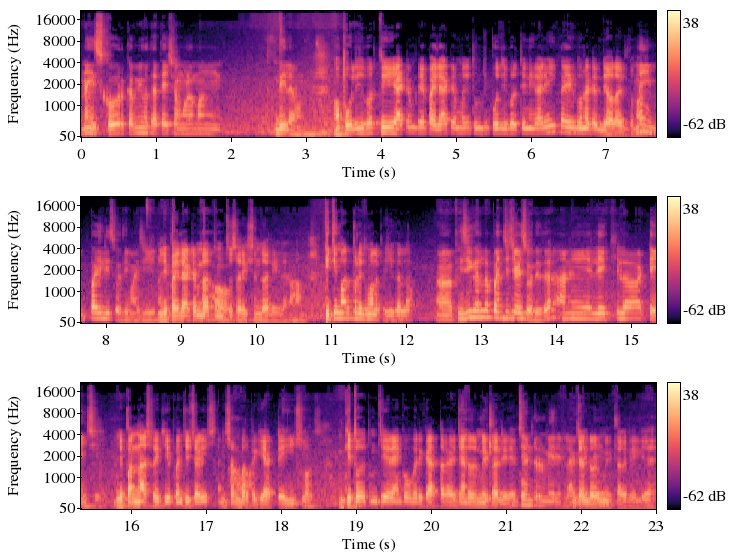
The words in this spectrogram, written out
नाही स्कोअर कमी होता त्याच्यामुळे मग दिला मग. मग पोलीस भरती अटेम्प्ट आहे पहिल्या अटेम्प्टमध्ये तुमची पोलीस भरती निघाली का एक दोन अटेम्प्ट द्यावा लागेल तुम्हाला? नाही पहिलीच होती माझी. म्हणजे पहिल्या अटेम्प्टला हो. तुमचं सिलेक्शन झालेलं आहे. हा. किती मार्क पडले तुम्हाला फिजिकलला फिजिकलला पंचेचाळीस होते तर आणि लेखीला अठ्ठ्याऐंशी म्हणजे पन्नास पैकी पंचेचाळीस आणि शंभर पैकी अठ्ठ्याऐंशी हो. किती तुमची रँक वगैरे काय आता काय जनरल मीट लागलेली आहे? जनरल मेरिट जनरल मीट लागलेली आहे.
